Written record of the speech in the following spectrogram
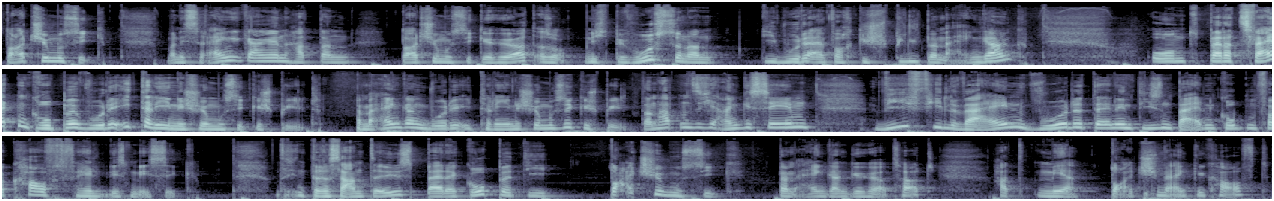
Deutsche Musik. Man ist reingegangen, hat dann deutsche Musik gehört, also nicht bewusst, sondern die wurde einfach gespielt beim Eingang. Und bei der zweiten Gruppe wurde italienische Musik gespielt. Beim Eingang wurde italienische Musik gespielt. Dann hat man sich angesehen, wie viel Wein wurde denn in diesen beiden Gruppen verkauft, verhältnismäßig. Und das Interessante ist, bei der Gruppe, die deutsche Musik beim Eingang gehört hat, hat mehr deutschen Wein gekauft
